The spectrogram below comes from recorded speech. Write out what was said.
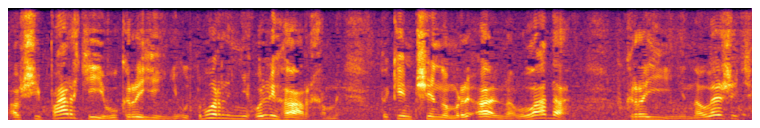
А всі партії в Україні утворені олігархами. Таким чином, реальна влада в країні належить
